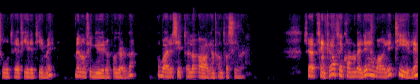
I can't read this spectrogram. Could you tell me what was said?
to, tre, fire timer med noen figurer på gulvet. Og bare sitte og lage en fantasiverden. Så jeg tenker at det kom veldig, var veldig tidlig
